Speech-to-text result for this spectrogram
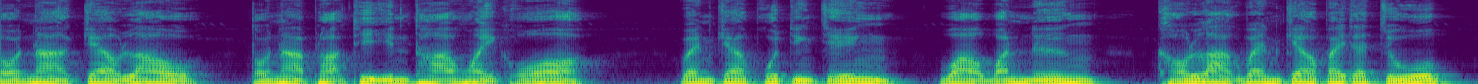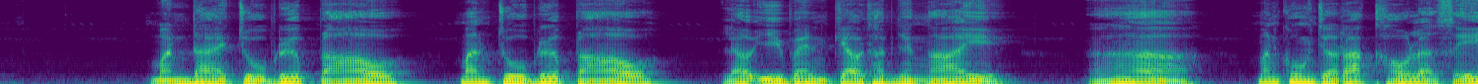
ต่อหน้าแก้วเหล้าต่อหน้าพระที่อินทาห้อยคอแว่นแก้วพูดจริง ๆ ว่าวันหนึ่งเขาลากแว่นแก้วไปจะจูบ มันได้จูบหรือเปล่า มันจูบหรือเปล่า แล้วอีแว่นแก้วทำยังไงอ่ามันคงจะรักเขาล่ะสิ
